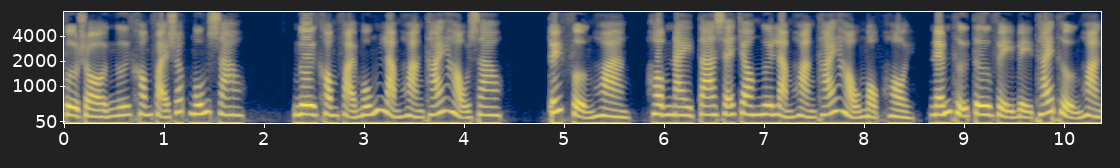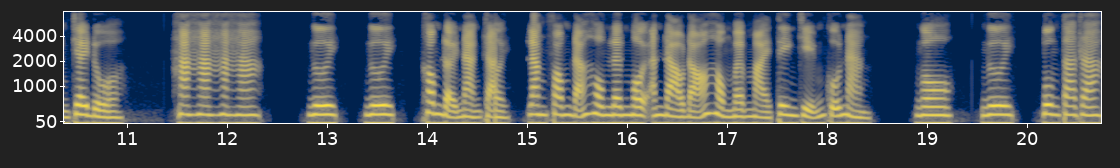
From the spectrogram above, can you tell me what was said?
Vừa rồi ngươi không phải rất muốn sao? Ngươi không phải muốn làm Hoàng Thái Hậu sao? Tuyết Phượng Hoàng, hôm nay ta sẽ cho ngươi làm Hoàng Thái Hậu một hồi, nếm thử tư vị bị Thái Thượng Hoàng chơi đùa. Ha ha ha ha. Ngươi, ngươi, không đợi nàng trời, Lăng Phong đã hôn lên môi anh đào đỏ hồng mềm mại tiên diễm của nàng. Ngô, ngươi, buông ta ra,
